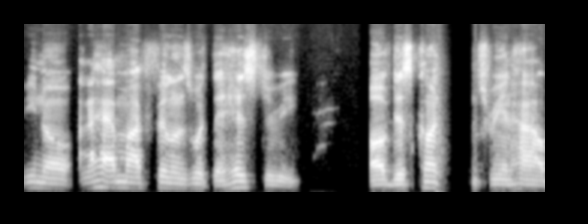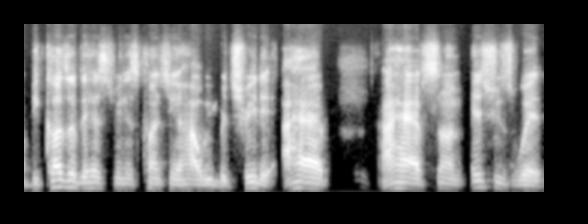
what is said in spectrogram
you know, I have my feelings with the history of this country and how, because of the history in this country and how we were treated, I have I have some issues with,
